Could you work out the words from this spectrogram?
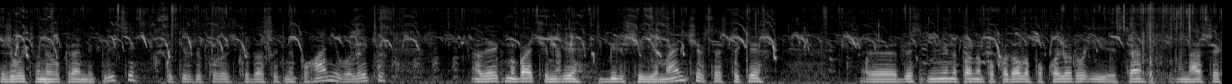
Живуть вони в окремій клітці. Такі вже курочки досить непогані, великі. Але як ми бачимо, є більше, є менші. Все ж таки е, десь мені напевно попадало по кольору і яйця наших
